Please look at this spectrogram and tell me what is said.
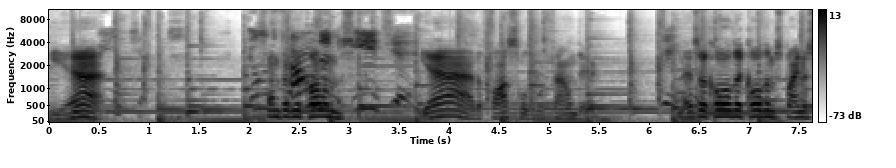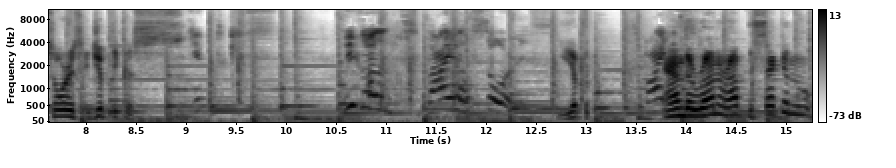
Yeah, Egypt. It was Sometimes they call them- Egypt. yeah. The fossils were found there. Yeah. That's what called they call them Spinosaurus aegyptiacus. Egypt. We call it Spinosaurus. Yep. And the runner-up, the second,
